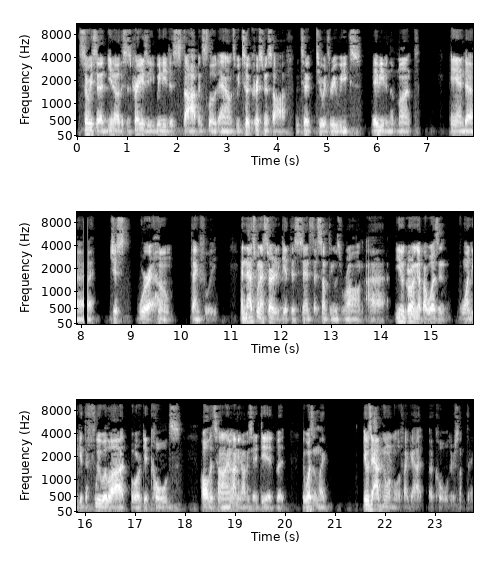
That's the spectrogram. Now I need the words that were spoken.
So we said, you know, this is crazy. We need to stop and slow down. So we took Christmas off. We took two or three weeks, maybe even the month, and uh, just were at home, thankfully. And that's when I started to get this sense that something was wrong. Uh, you know, growing up, I wasn't one to get the flu a lot or get colds all the time. I mean, obviously I did, but it wasn't like it was abnormal if I got a cold or something.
